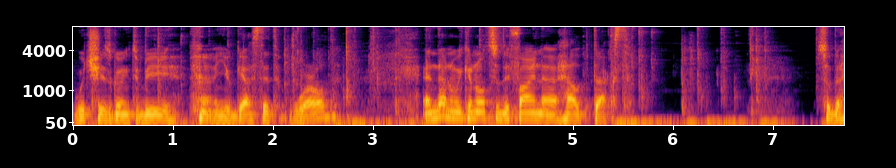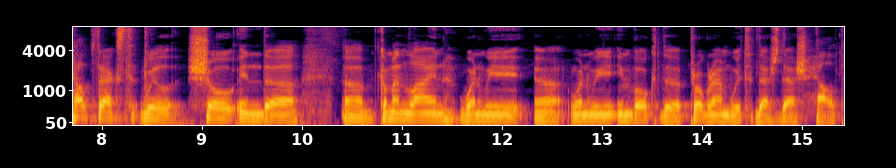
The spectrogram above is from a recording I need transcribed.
which is going to be, you guessed it, world. And then we can also define a help text. So the help text will show in the uh, command line when we uh, when we invoke the program with dash dash help.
